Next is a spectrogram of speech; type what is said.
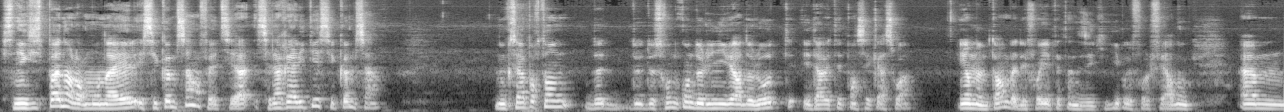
ça n'existe pas dans leur monde à elle et c'est comme ça en fait c'est la, réalité c'est comme ça donc c'est important de, se rendre compte de l'univers de l'autre et d'arrêter de penser qu'à soi. Et en même temps bah, des fois il y a peut-être un déséquilibre il faut le faire. Donc euh,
